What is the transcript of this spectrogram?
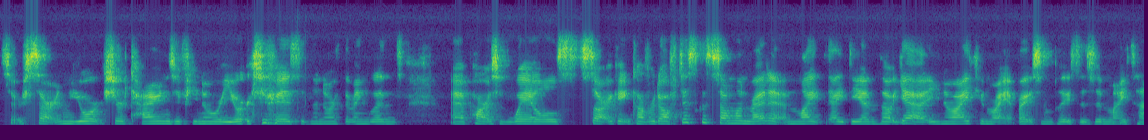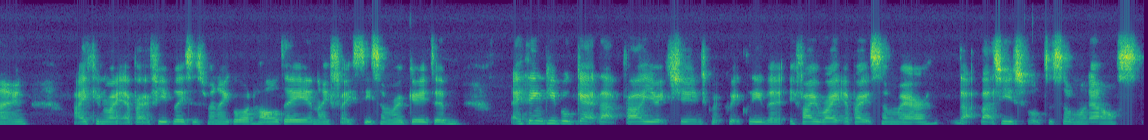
sort of certain Yorkshire towns, if you know where Yorkshire is in the north of England, uh, parts of Wales started getting covered off just because someone read it and liked the idea and thought, yeah, you know, I can write about some places in my town. I can write about a few places when I go on holiday and if I see somewhere good and I think people get that value exchange quite quickly. That if I write about somewhere, that that's useful to someone else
